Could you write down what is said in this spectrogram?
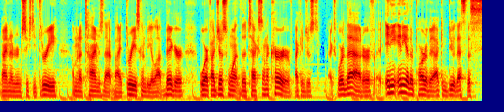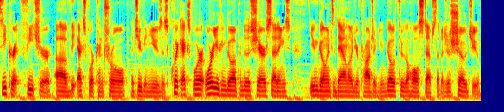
963. I'm going to times that by three. It's going to be a lot bigger. Or if I just want the text on a curve, I can just export that or if any any other part of it I can do. That's the secret feature of the export control that you can use is quick export or you can go up into the share settings. You can go into download your project. You can go through the whole steps that I just showed you.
